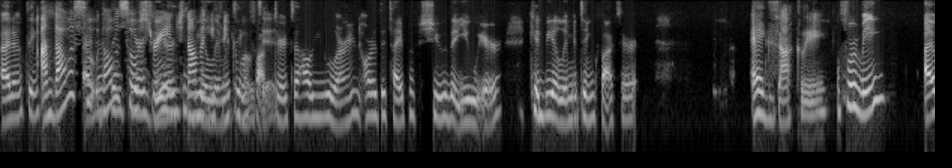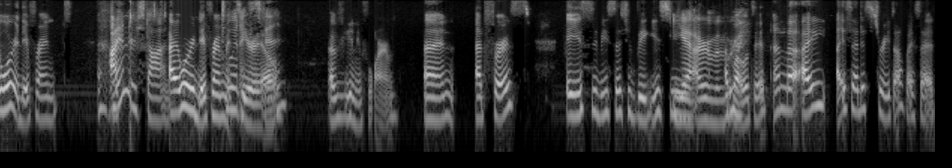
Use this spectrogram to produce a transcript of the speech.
I don't think and that was so that was so strange now that you think about factor it. to how you learn or the type of shoe that you wear could be a limiting factor exactly for me i wore a different i understand. I wore a different material of uniform. And at first it used to be such a big issue yeah i remember. about it. And uh, i i said it straight up. I said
